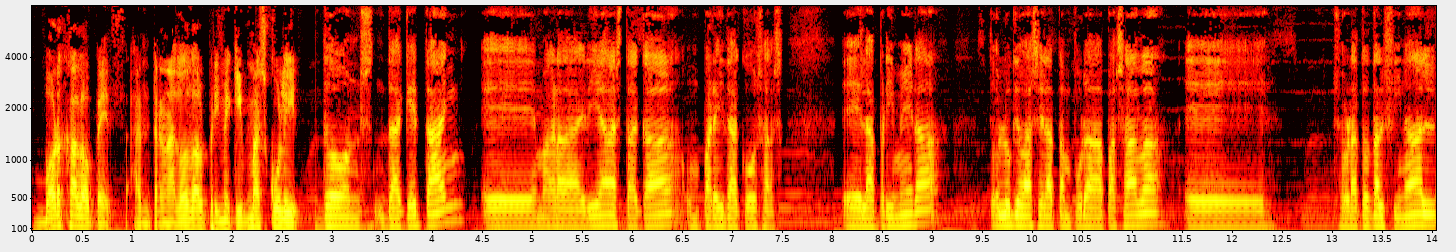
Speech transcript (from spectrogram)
Borja López, entrenador del primer equip masculí. Doncs d'aquest any eh, m'agradaria destacar un parell de coses. Eh, la primera, tot el que va ser la temporada passada, eh, sobretot al final,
